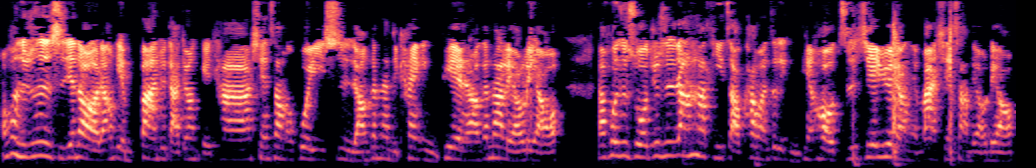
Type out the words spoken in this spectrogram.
我可能就是时间到了两点半就打电话给他线上的会议室，然后跟他一起看影片，然后跟他聊聊，那或者说就是让他提早看完这个影片后，直接约两点半线上聊聊。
